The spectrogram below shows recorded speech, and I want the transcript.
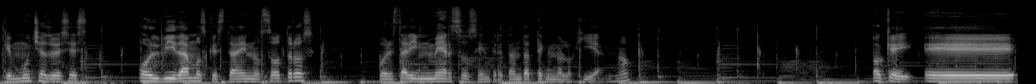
que muchas veces olvidamos que está en nosotros por estar inmersos entre tanta tecnología, ¿no? Ok, eh,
